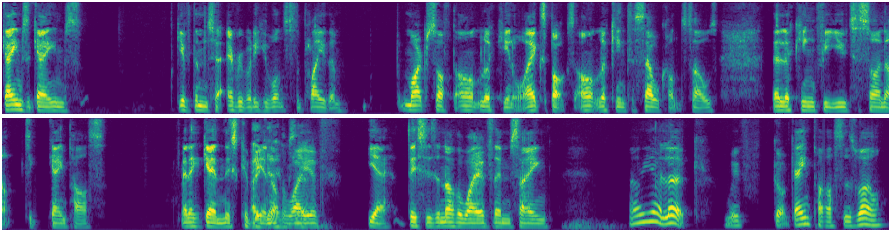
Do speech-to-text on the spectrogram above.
Games are games. Give them to everybody who wants to play them. But Microsoft aren't looking, or Xbox aren't looking to sell consoles. They're looking for you to sign up to Game Pass. And again, this could be Okay, another way so- of, yeah, this is another way of them saying, oh, yeah, look, we've got Game Pass as well.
